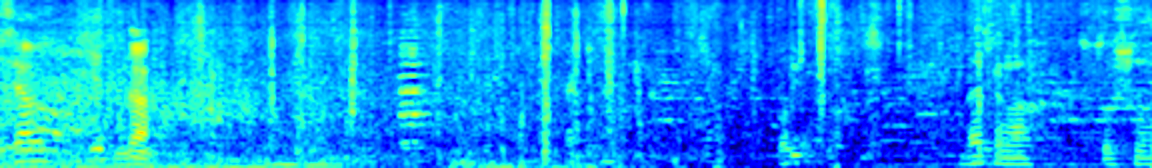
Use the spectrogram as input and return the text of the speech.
Взяв? Да. Дайте на 140.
